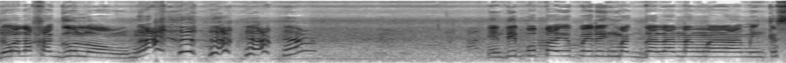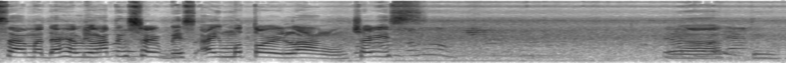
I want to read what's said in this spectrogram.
Duwala ka gulong. Hindi po tayo pwedeng magdala ng maraming kasama dahil yung ating service ay motor lang. Charis. Ating.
